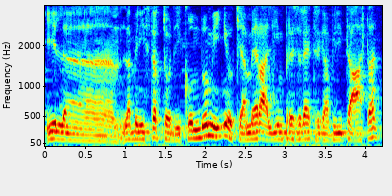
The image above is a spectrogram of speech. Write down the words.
il, l'amministratore di condominio chiamerà l'impresa elettrica abilitata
